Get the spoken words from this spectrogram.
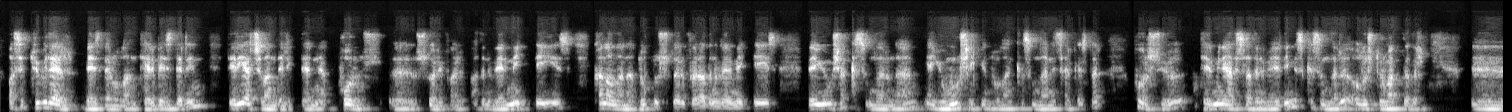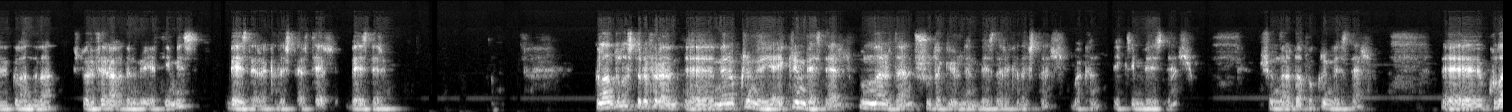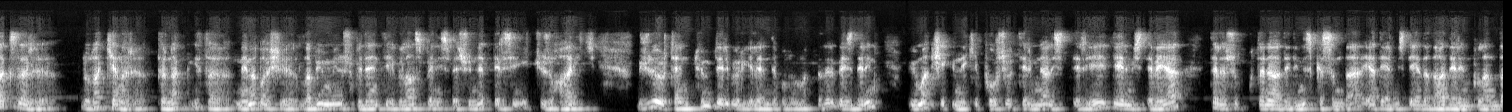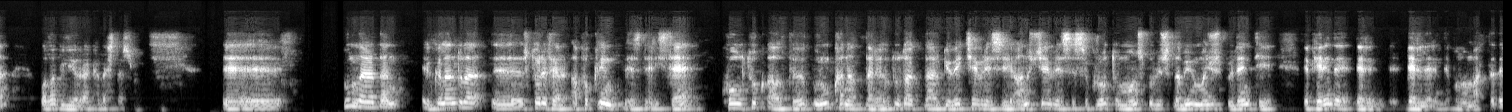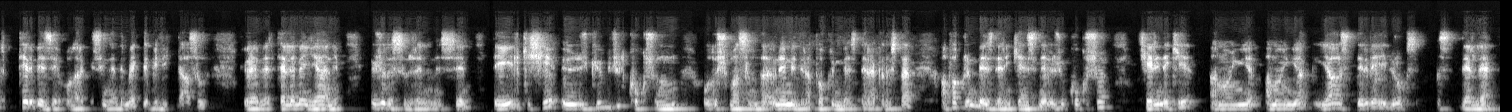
Basit tübüler bezler olan ter bezlerin deri açılan deliklerine porus e, sudorifer adını vermekteyiz. Kanallarına ductus sudorifer adını vermekteyiz. Ve yumuşak kısımlarına, yani yumruğu şeklinde olan kısımlarına ise arkadaşlar porsiyu terminalis adını verdiğimiz kısımları oluşturmaktadır. E, glandula sudorifera adını verdiğimiz bezler arkadaşlar, ter bezleri. Glandula stropera e, melokrim ve ekrim bezler. Bunlar da şurada görülen bezler arkadaşlar. Bakın ekrim bezler. Şunlar da apokrim bezler. E, kulak zarı, dudak kenarı, tırnak yatağı, meme başı, labium minus pudenti, glans penis ve sünnet derisinin iç yüzü hariç vücudu örten tüm deri bölgelerinde bulunmaktadır. Bezlerin yumak şeklindeki porsiyol terminalisleri dermiste veya telesubkutana dediğimiz kısımda ya dermiste ya da daha derin planda olabiliyor arkadaşlar. Ee, bunlardan glandula e, storifer apokrin bezleri ise koltuk altı, burun kanatları, dudaklar, göbek çevresi, anus çevresi, skrotum, mons pubis, labium majus pudenti ve perinde derin, derilerinde bulunmaktadır. Ter bezi olarak isimlendirmekle birlikte asıl görevleri terleme yani vücut ısı düzenlemesi değil, kişiye özgü vücut kokusunun oluşmasında önemlidir apokrin bezler arkadaşlar. Apokrin bezlerin kendisine özgü kokusu içerindeki amonyak, amonyak yağ asitleri ve hidroksitlerle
